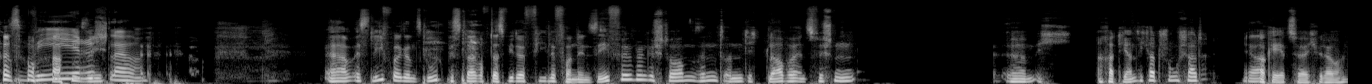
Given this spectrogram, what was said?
Also Wäre sie, schlau. ähm, es lief wohl ganz gut, bis darauf, dass wieder viele von den Seevögeln gestorben sind. Und ich glaube inzwischen, ähm, ich, ach, hat Jan sich gerade schon geschaltet? Ja. Okay, jetzt höre ich wieder.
